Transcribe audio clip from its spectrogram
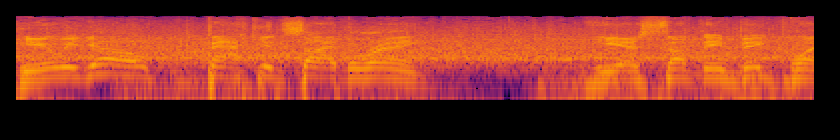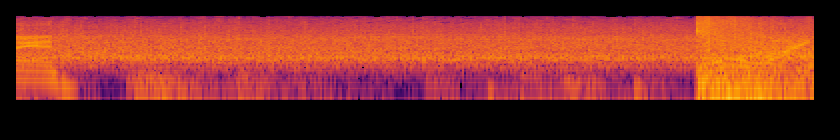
Here we go, back inside the ring. He has something big planned. Oh my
